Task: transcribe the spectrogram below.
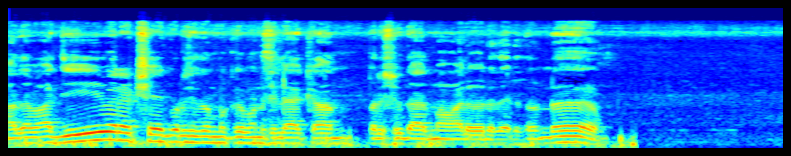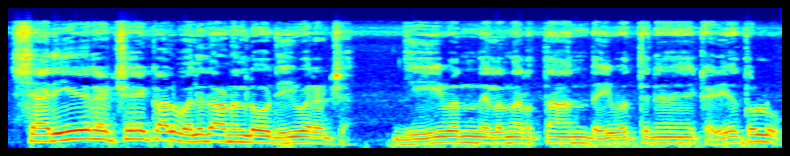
അഥവാ ജീവരക്ഷയെക്കുറിച്ച് നമുക്ക് മനസ്സിലാക്കാൻ പരിശുദ്ധാത്മാവാലോചന തരുന്നുണ്ട്. ശരീരരക്ഷയേക്കാൾ വലുതാണല്ലോ ജീവരക്ഷ. ജീവൻ നിലനിർത്താൻ ദൈവത്തിന് കഴിയത്തുള്ളൂ.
